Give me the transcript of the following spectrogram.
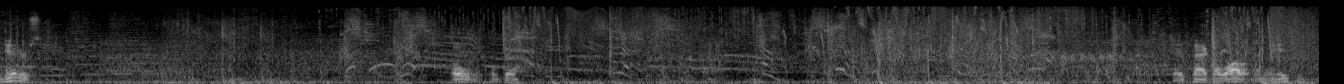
Hitters. Oh, okay. They pack a wallet when they hit you.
